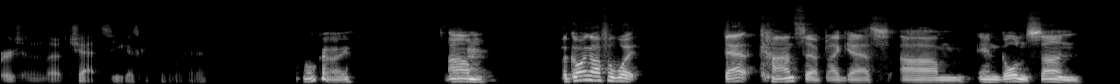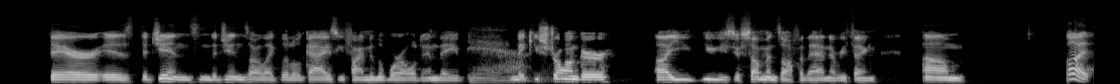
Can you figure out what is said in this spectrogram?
version in the chat, so you guys can take a look at it. okay. Um Okay. but going off of what that concept, I guess, um in Golden Sun there is the djinns, and the djinns are like little guys you find in the world and they Yeah, make you stronger. Uh, you, you use your summons off of that and everything. Um, but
